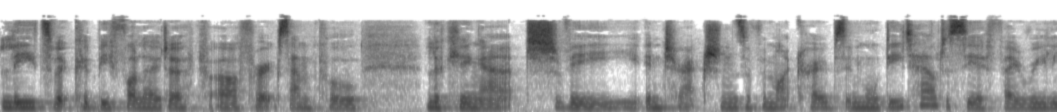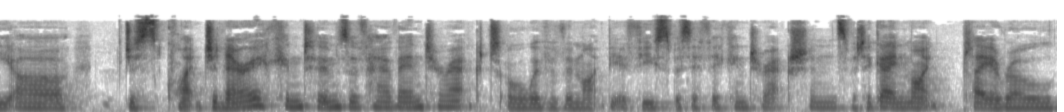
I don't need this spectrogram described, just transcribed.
leads that could be followed up are, for example, looking at the interactions of the microbes in more detail to see if they really are just quite generic in terms of how they interact, or whether there might be a few specific interactions that again might play a role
